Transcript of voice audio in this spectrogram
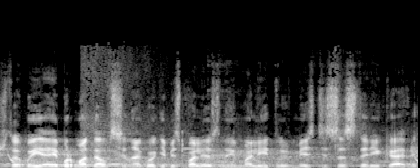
Чтобы я и бормотал в синагоге бесполезные молитвы вместе со стариками?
